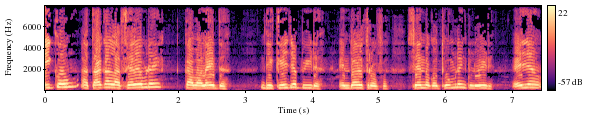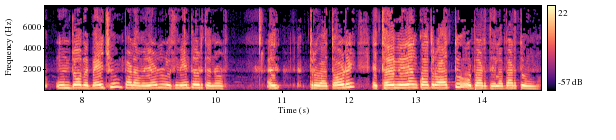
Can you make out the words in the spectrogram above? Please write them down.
Manrico ataca la célebre cabaleta de Quilla Pira en dos estrofas, siendo costumbre incluir ella un do de pecho para mayor lucimiento del tenor. El Trovatore está dividido en cuatro actos o partes. La parte 1,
